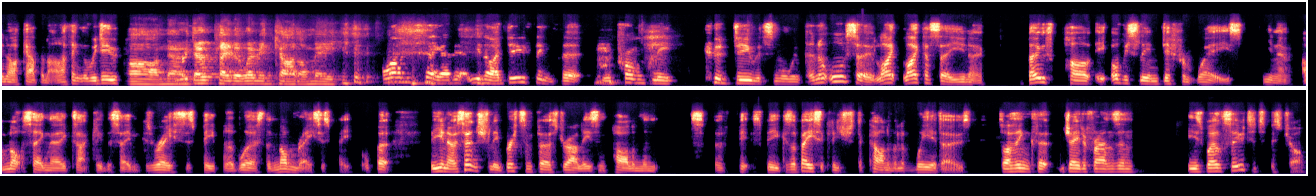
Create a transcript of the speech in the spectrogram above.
in our cabinet. And I think that we do Oh no! Don't play the women card on me. Well, I'm saying, you know, I do think that we probably could do with some more, and also, like, like I say, you know, both part obviously in different ways. You know, I'm not saying they're exactly the same because racist people are worse than non-racist people, but, but you know, essentially, Britain First rallies and Parliament of speakers are basically just a carnival of weirdos. So I think that Jayda Fransen is well suited to this job.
